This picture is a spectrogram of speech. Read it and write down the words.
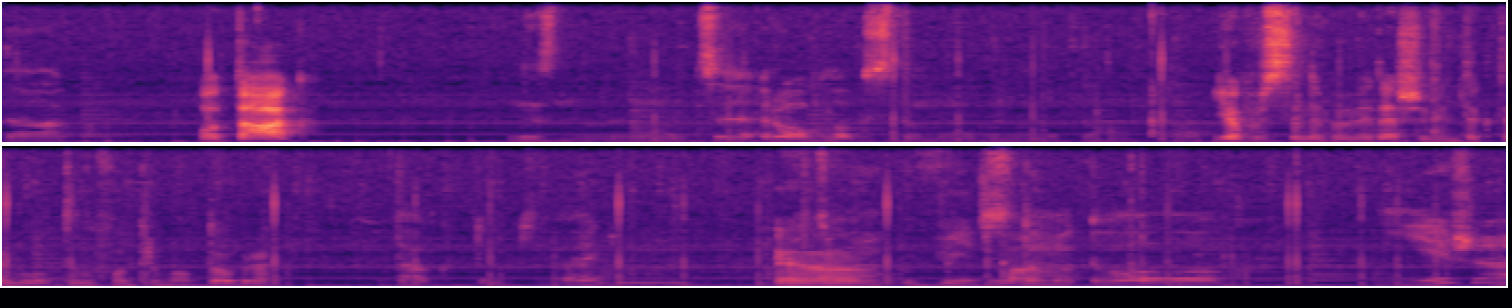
Так. Отак. Не знаю. Ну, це Roblox, тому воно напевно так. Я просто не пам'ятаю, що він так телефон тримав добре. Так, тут ведьма, Е, Відьма. відьма. стоматолог, їжа,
